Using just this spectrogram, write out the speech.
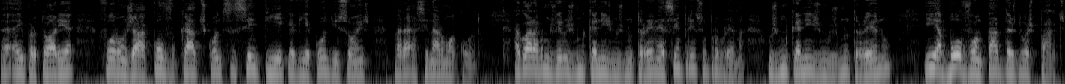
uh, em Pretória foram já convocados quando se sentia que havia condições para assinar um acordo. Agora vamos ver os mecanismos no terreno, é sempre esse o problema. Os mecanismos no terreno e a boa vontade das duas partes.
